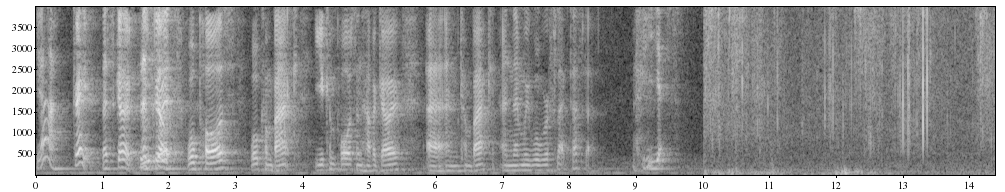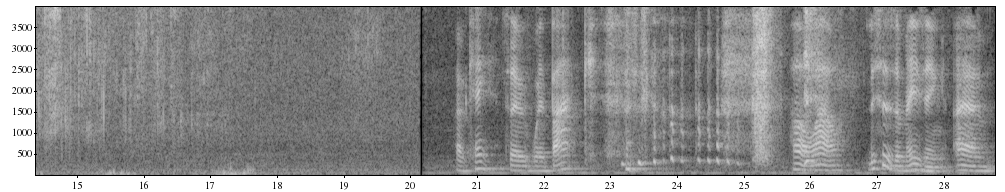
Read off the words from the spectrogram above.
Yeah. Great, let's go. Let's we'll do go. it. We'll pause. We'll come back. You can pause and have a go, uh, and come back, and then we will reflect after. Yes. Okay, so we're back. oh wow, this is amazing. Um,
